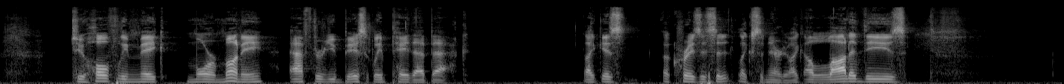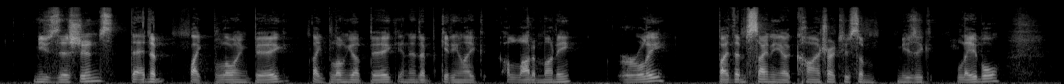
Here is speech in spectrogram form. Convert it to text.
to hopefully make more money after you basically pay that back. Like it's a crazy like scenario. Like a lot of these musicians that end up like blowing big, like blowing up big, and end up getting like a lot of money early by them signing a contract to some music label,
